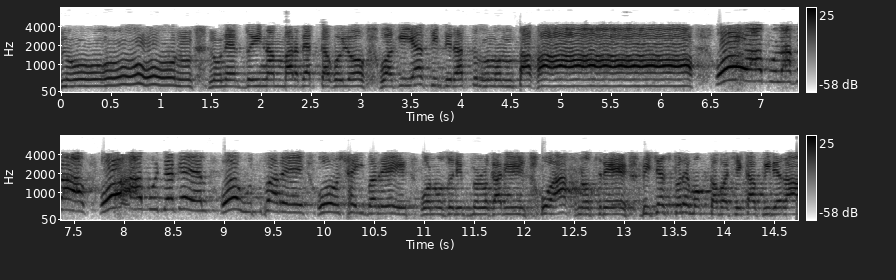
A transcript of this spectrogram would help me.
নুন। নুনের দুই নাম্বার ব্যাখ্যা হইল ওয়াকিয়া সিদ্দিরাতুল মুনতাহা। ও আবু জাকেল ও উৎপারে, ও সেইবারে, ও নজর ইবনুল গারির ও আখনস রে। বিশেষ করে মক্কাবাসী কাফিরেরা,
